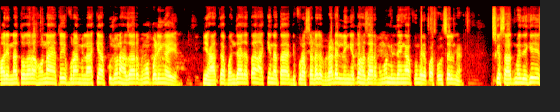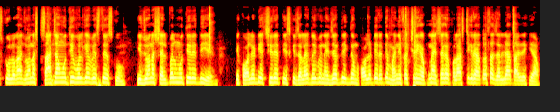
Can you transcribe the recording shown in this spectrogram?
और ये नथ वगैरह होना है तो ये पूरा मिला के आपको जो है ना हज़ार रुपये में पड़ेगा ये। ये हाथ का पंजा जाता है, नाकी नता पूरा सेट अगर ब्राइडल लेंगे तो हज़ार रुपये में मिल जाएँगे आपको मेरे पास होलसेल में। उसके साथ में देखिए इसको लोग जो है ना सांचा मोती बोल के बेचते इसको। ये जो है ना शेल्पल मोती रहती है, ये क्वालिटी अच्छी रहती है, इसकी जलाई तो भी नहीं जलती, एकदम क्वालिटी रहती है, मैन्युफैक्चरिंग अपना, इससे अगर प्लास्टिक रहता तो ऐसा जल जाता है, देखिए आप।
